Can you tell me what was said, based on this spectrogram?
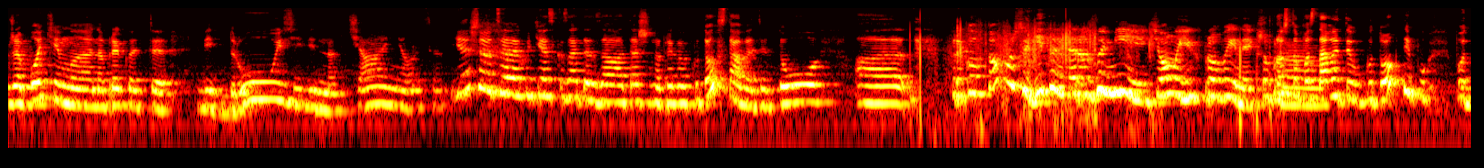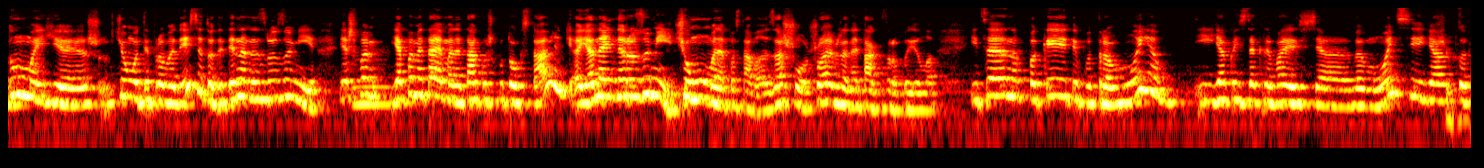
Вже потім, е, наприклад, е, від друзів, від навчання. Оце. Я ще це хотіла сказати за те, що, наприклад, куток ставити, то прикол в тому, що діти не розуміють, в чому їх провина. Якщо просто поставити в куток, типу, подумай, е, в чому ти проведешся, то дитина не зрозуміє. Я ж пам- я пам'ятаю, мене також куток ставлять, а я навіть не розумію, чому мене поставили, за що, що я вже не так зробила. І це навпаки, типу, травмує і якось закриваюся в емоціях. Щоб з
